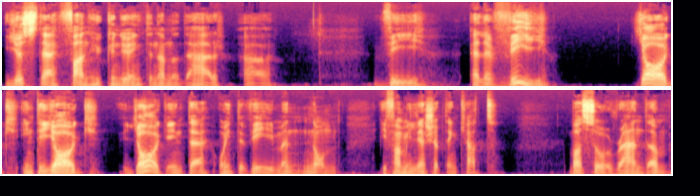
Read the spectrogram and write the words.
just det, fan hur kunde jag inte nämna det här? Uh, vi, eller vi jag, inte jag, jag inte, och inte vi, men någon i familjen köpte en katt Bara så, random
